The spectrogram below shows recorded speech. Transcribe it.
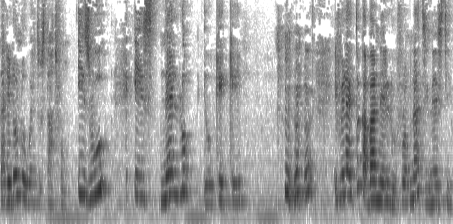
that they don't know where to start from is who is Nello Okeke. if you like talk about Nello from next year,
